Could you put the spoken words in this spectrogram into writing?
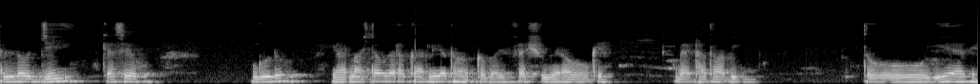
ہیلو جی کیسے ہو گڈ ہو یار ناشتہ وغیرہ کر لیا تھا آپ کا بھائی فریش وغیرہ ہو کے بیٹھا تھا ابھی تو یہ ہے کہ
